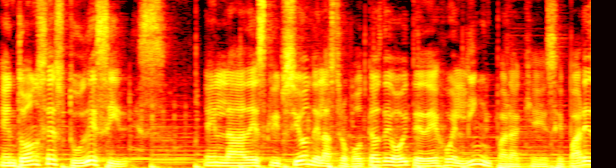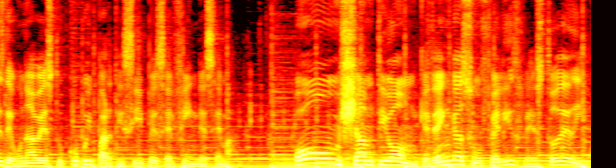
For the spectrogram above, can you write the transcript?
Entonces tú decides. En la descripción del Astropodcast de hoy te dejo el link para que separes de una vez tu cupo y participes el fin de semana. Om Shanti Om, que tengas un feliz resto de día.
